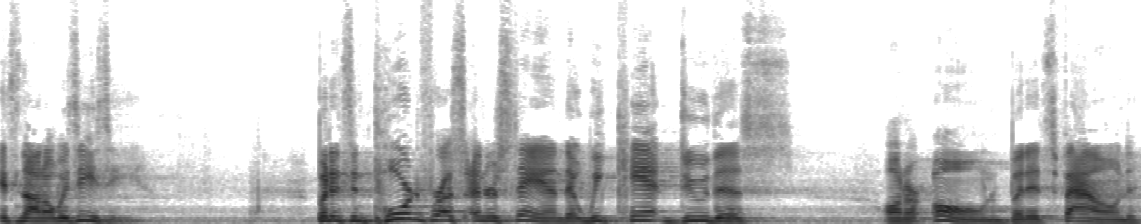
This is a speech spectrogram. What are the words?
it's not always easy. But it's important for us to understand that we can't do this on our own, but it's found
